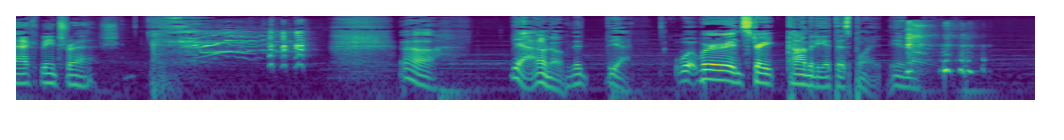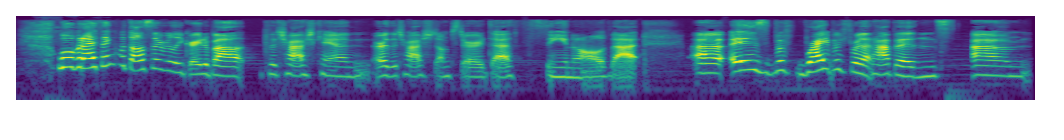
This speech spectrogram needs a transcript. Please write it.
Acme trash. Uh, yeah, I don't know. The- yeah, we're in straight comedy at this point. You know, well, but I think what's also really great about the trash can or the trash dumpster death scene and all of that uh, is bef- right before that happens. Um,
